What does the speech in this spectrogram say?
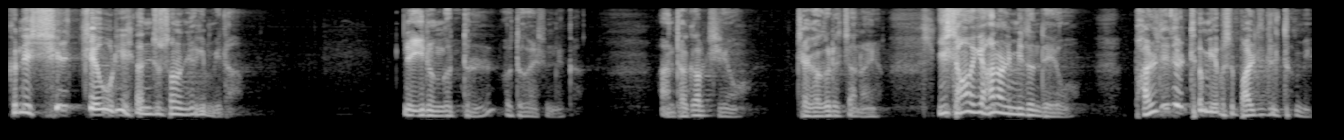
근데 실제 우리 현주소는 여기입니다. 네, 이런 것들 어떻게 하십니까? 안타깝지요. 제가 그랬잖아요. 이상하게 하나님 믿은데요. 발 디딜 틈이 없어, 발 디딜 틈이.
